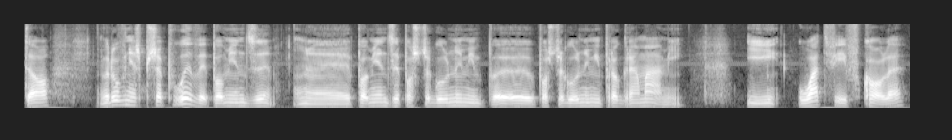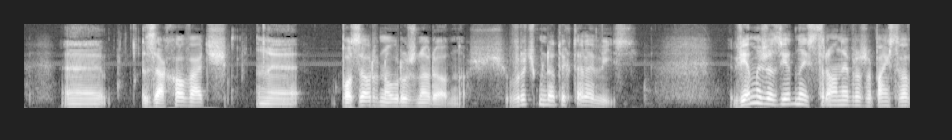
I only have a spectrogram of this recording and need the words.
to również przepływy pomiędzy, pomiędzy poszczególnymi, poszczególnymi programami i łatwiej w kole zachować pozorną różnorodność. Wróćmy do tych telewizji. Wiemy, że z jednej strony, proszę Państwa,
